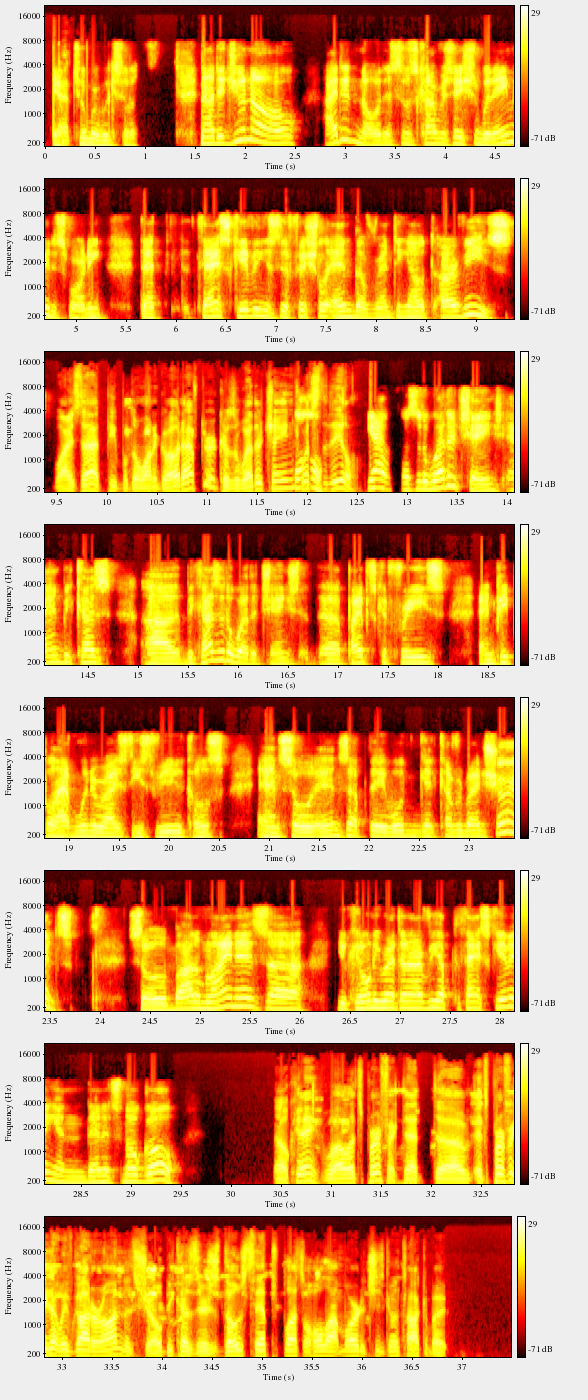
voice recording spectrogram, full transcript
Yeah, two more weeks are left. Now, did you know? I didn't know this was a conversation with Amy this morning that Thanksgiving is the official end of renting out RVs. Why is that? People don't want to go out after because of weather change? What's the deal? Yeah, because of the weather change, and because uh, because of the weather change, uh, pipes could freeze, and people have winterized these vehicles, and so it ends up they wouldn't get covered by insurance. So bottom line is, uh, you can only rent an RV up to Thanksgiving, and then it's no go. Okay, well, it's perfect that uh, it's perfect that we've got her on the show because there's those tips plus a whole lot more that she's going to talk about.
